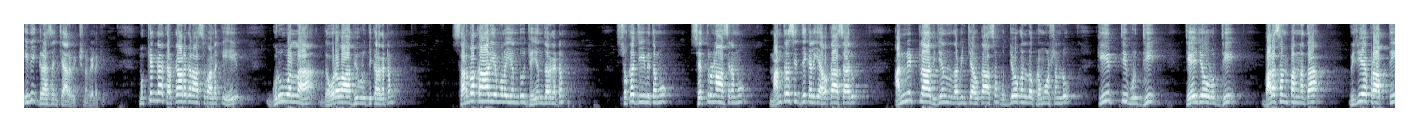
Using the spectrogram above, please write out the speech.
ఇది గ్రహ సంచార వీక్షణ వీళ్ళకి. ముఖ్యంగా కర్కాటక రాశి వాళ్ళకి గురువు వల్ల గౌరవాభివృద్ధి కలగటం సర్వకార్యముల యందు జయం జరగటం సుఖజీవితము శత్రునాశనము మంత్రసిద్ధి కలిగే అవకాశాలు అన్నిట్లా విజయం లభించే అవకాశం ఉద్యోగంలో ప్రమోషన్లు కీర్తి వృద్ధి తేజోవృద్ధి బలసంపన్నత విజయప్రాప్తి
